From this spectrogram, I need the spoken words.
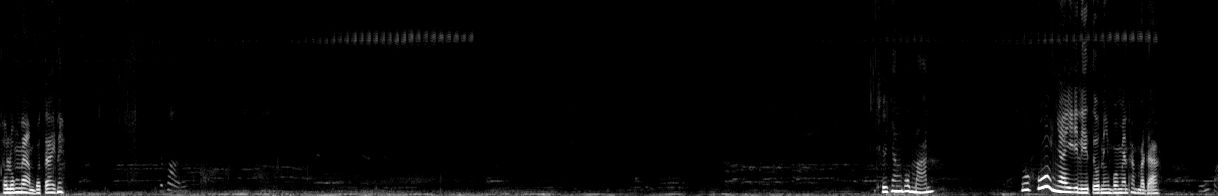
เอาลงน้ำบ่ใต้นี่จะผ่านนะ คือยังบ่หมันโอ้โหใหญ่อีหลีตัวนี้บ่แม่นธรรมดาหูป่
